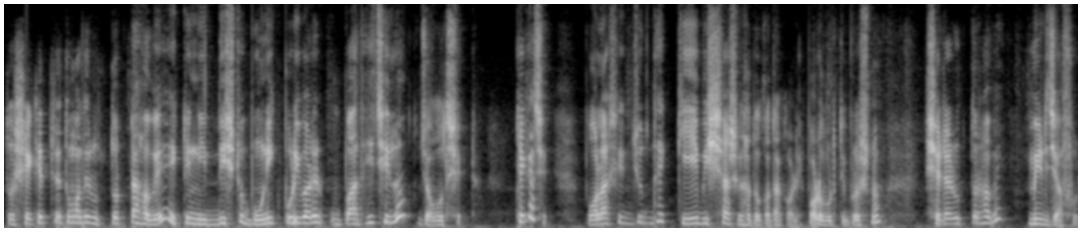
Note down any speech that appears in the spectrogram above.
তো সেক্ষেত্রে তোমাদের উত্তরটা হবে, একটি নির্দিষ্ট বণিক পরিবারের উপাধি ছিল জগৎ শেঠ। ঠিক আছে? পলাশির যুদ্ধে কে বিশ্বাসঘাতকতা করে? পরবর্তী প্রশ্ন, সেটার উত্তর হবে মীর জাফর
